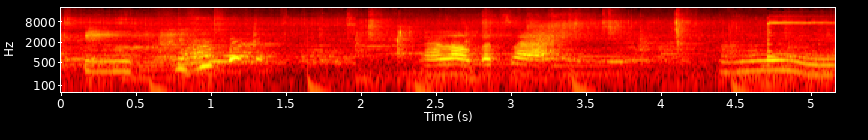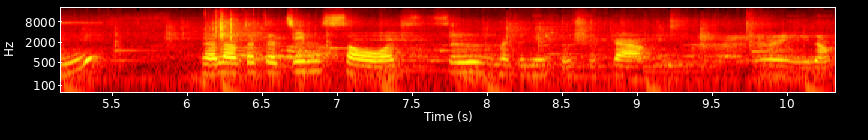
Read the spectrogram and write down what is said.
ปปี้แฮปปี้แล้วเราก็จะอืมแล้วเราก็จะจิ้มซอส ซึ่งมันจะมีหัวชูกางอะไรอย่างนี้เนาะ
